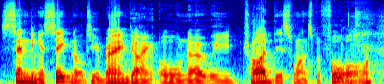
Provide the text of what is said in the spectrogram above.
sending a signal to your brain, going, "Oh no, we tried this once before."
